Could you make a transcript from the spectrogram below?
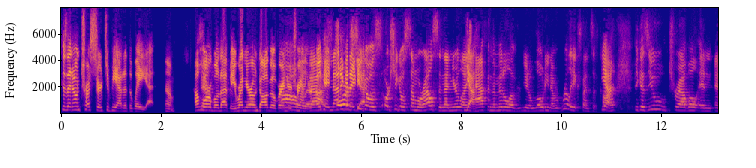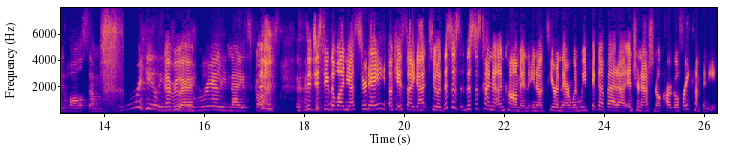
because I don't trust her to be out of the way yet. No. How Yeah. horrible would that be? Run your own dog over in your Oh my trailer. Okay, not or a good idea. She goes, or she goes somewhere else, and then you're like Yeah. half in the middle of you know loading a really expensive car Yeah. because you travel and and haul some really Everywhere. really, really nice cars. did you see the one yesterday okay so i got to this is this is kind of uncommon you know it's here and there when we pick up at a international cargo freight company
